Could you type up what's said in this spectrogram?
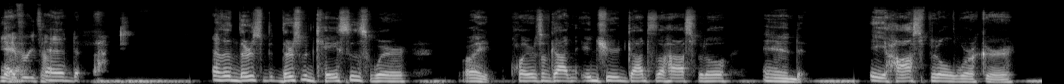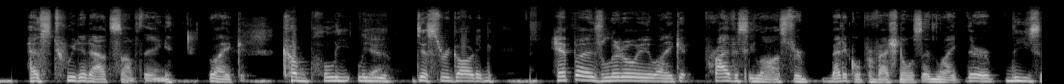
Yeah, every time. And and then there's there's been cases where like players have gotten injured, gone to the hospital, and a hospital worker has tweeted out something like completely Yeah. disregarding HIPAA is literally like privacy laws for medical professionals, and like there are these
